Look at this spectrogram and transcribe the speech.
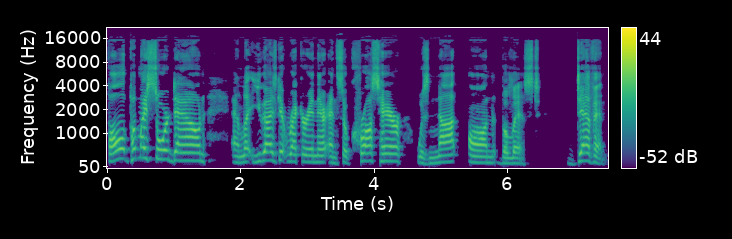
fall, put my sword down and let you guys get Wrecker in there. And so Crosshair was not on the list. Devin,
